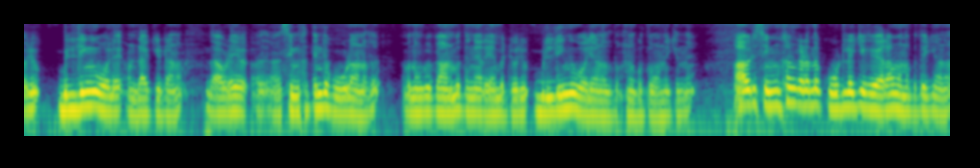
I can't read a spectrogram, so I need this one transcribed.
ഒരു ബിൽഡിംഗ് പോലെ ഉണ്ടാക്കിയിട്ടാണ്. അവിടെ സിംഹത്തിന്റെ കൂടാണത്. അപ്പോൾ നമുക്ക് കാണുമ്പോൾ തന്നെ അറിയാൻ പറ്റും ഒരു ബിൽഡിംഗ് പോലെയാണ് നമുക്ക് തോന്നിക്കുന്നത്. ആ ഒരു സിംഹം കിടന്ന കൂട്ടിലേക്ക് കയറാൻ വന്നപ്പോഴത്തേക്കാണ്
